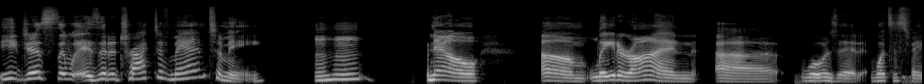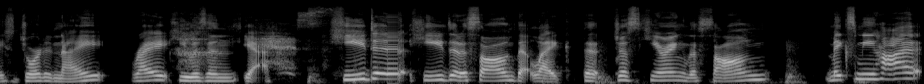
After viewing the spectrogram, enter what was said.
He just is an attractive man to me. Mm-hmm. Now, um, later on, uh, what was it? What's his face? Jordan Knight, right? He was in. Yeah, yes. he did. He did a song that like that. Just hearing the song makes me hot.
